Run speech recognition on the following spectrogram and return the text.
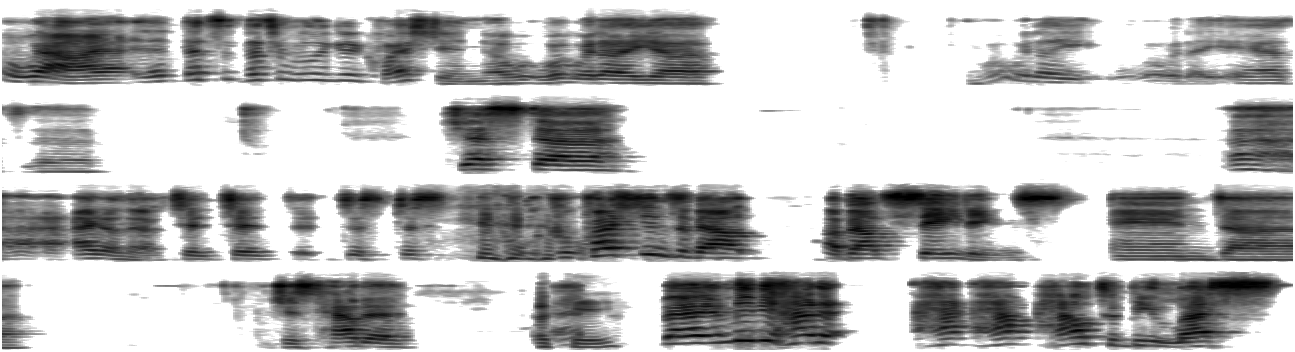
wow, I, that's that's a really good question. Uh, what would I uh, what would I what would I ask? Uh, just uh, uh, I don't know. To to, to just just questions about about savings and uh, just how to okay. but maybe how to how, how, how to be less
